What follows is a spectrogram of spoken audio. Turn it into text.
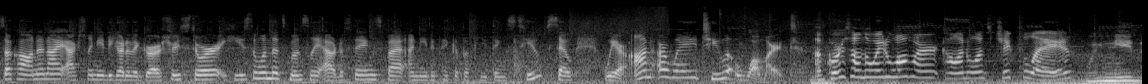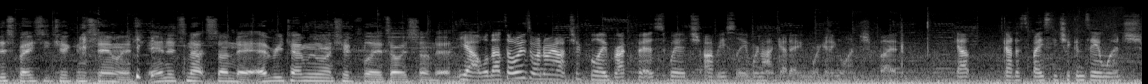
So Colin and I actually need to go to the grocery store. He's the one that's mostly out of things, but I need to pick up a few things too. So we are on our way to Walmart. Of course, on the way to Walmart, Colin wants Chick-fil-A. We need the spicy chicken sandwich, and it's not Sunday. Every time we want Chick-fil-A, it's always Sunday. Yeah, well, that's always when we want Chick-fil-A breakfast, which obviously we're not getting. We're getting lunch, but yep, got a spicy chicken sandwich.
